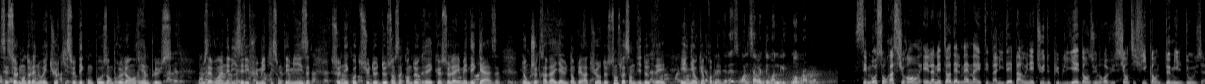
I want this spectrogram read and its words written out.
C'est seulement de la nourriture qui se décompose en brûlant, rien de plus. Nous avons analysé les fumées qui sont émises. Ce n'est qu'au-dessus de 250 degrés que cela émet des gaz. Donc je travaille à une température de 170 degrés et il n'y a aucun problème. Ces mots sont rassurants et la méthode elle-même a été validée par une étude publiée dans une revue scientifique en 2012.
